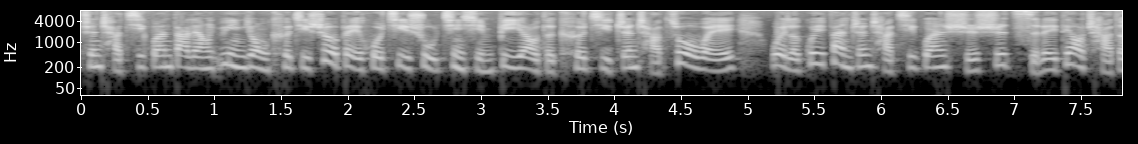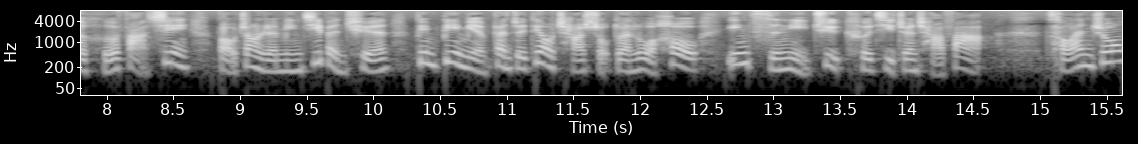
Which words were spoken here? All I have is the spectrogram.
侦查机关大量运用科技设备或技术进行必要的科技侦查作为。为了规范侦查机关实施此类调查的合法性，保障人民基本权，并避免犯罪调查手段落后，因此拟具科技侦查法。草案中，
